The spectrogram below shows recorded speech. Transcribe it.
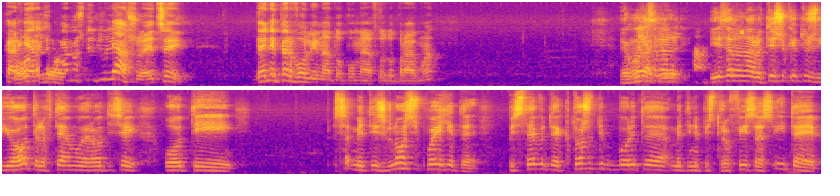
Καριέρα Όχι, είναι όχι. πάνω στη δουλειά σου, έτσι. Δεν είναι υπερβολή να το πούμε αυτό το πράγμα. Εγώ Ναι, ήθελα, και- ήθελα να ρωτήσω και τους δυο, τελευταία μου ερώτηση, ότι σα- με τις γνώσεις που έχετε, πιστεύετε εκτός ότι μπορείτε με την επιστροφή σας, είτε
